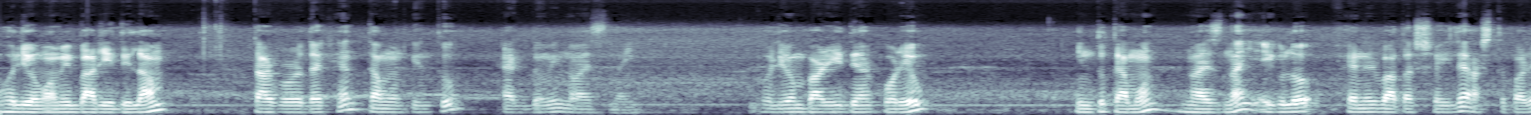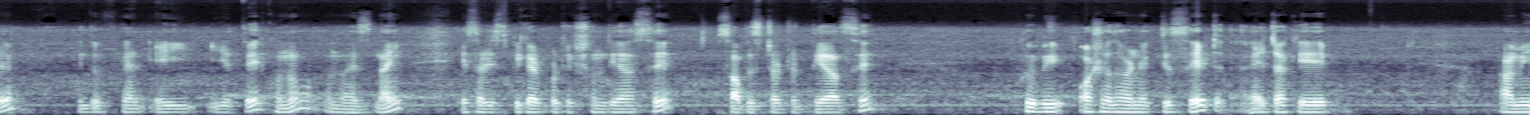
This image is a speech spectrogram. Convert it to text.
ভলিউম আমি বাড়িয়ে দিলাম। তারপরে দেখেন, তেমন কিন্তু একদমই নয়েজ নাই। ভলিউম বাড়িয়ে দেওয়ার পরেও কিন্তু তেমন নয়েজ নাই। এগুলো ফ্যানের বাতাস সহিলে আসতে পারে, কিন্তু ফ্যান এই ইয়েতে কোনো নয়েজ নাই। এছাড়া স্পিকার প্রোটেকশন দেওয়া আছে সাব স্টার্টার দেওয়া আছে। খুবই অসাধারণ একটি সেট এটাকে আমি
